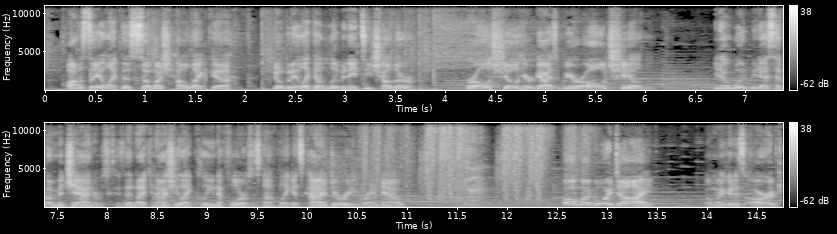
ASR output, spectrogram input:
Honestly, I like this so much. How, like, uh, nobody, like, eliminates each other. We're all chill here, guys. We are all chill. You know, would be nice if I'm a janitor, because then I can actually, like, clean the floors and stuff. Like, it's kind of dirty right now. Oh, my boy died! Oh my goodness, RIP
